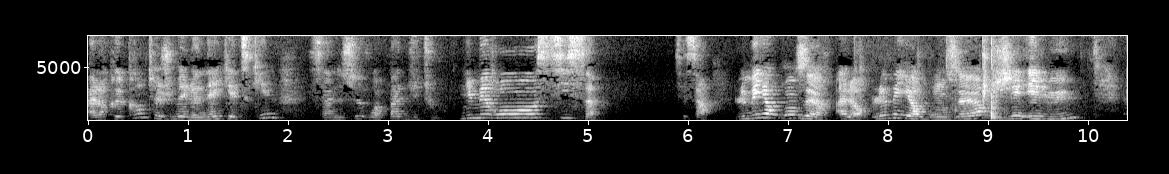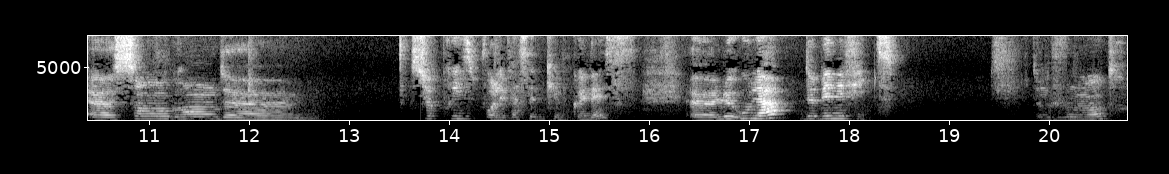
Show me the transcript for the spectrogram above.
Alors que quand je mets le Naked Skin, ça ne se voit pas du tout. Numéro 6. C'est ça. Le meilleur bronzer. Alors, le meilleur bronzer, j'ai élu, euh, sans grande euh, surprise pour les personnes qui me connaissent, euh, le Hula de Benefit. Donc, je vous le montre.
